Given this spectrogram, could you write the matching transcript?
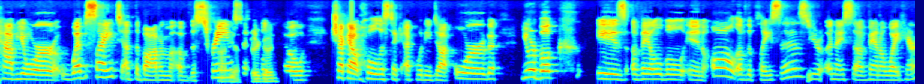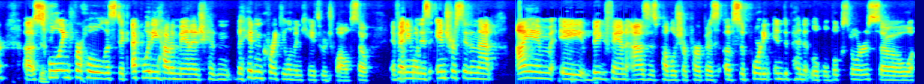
have your website at the bottom of the screen. Uh, so people good. go check out holisticequity.org. Your book is available in all of the places. You're a nice uh, Vanna White here. Uh, yes. Schooling for Holistic Equity: How to Manage Hidden the Hidden Curriculum in K through 12. So if anyone is interested in that, I am a big fan, as is Publish Your Purpose, of supporting independent local bookstores. So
